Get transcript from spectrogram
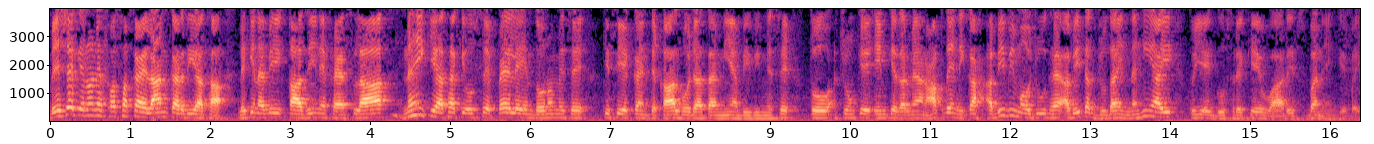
बेशक इन्होंने फसक का ऐलान कर दिया था, लेकिन अभी काजी ने फैसला नहीं किया था कि उससे पहले इन दोनों में से किसी एक का इंतकाल हो जाता है मियाँ बीवी में से। तो चूँकि इनके दरमियान आकद निकाह अभी भी मौजूद है, अभी तक जुदाई नहीं आई तो ये एक दूसरे के वारिस बनेंगे भाई।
